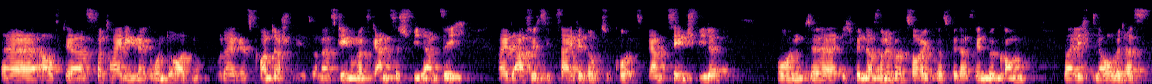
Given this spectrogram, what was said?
äh, auf das Verteidigen der Grundordnung oder das Konterspiel, sondern es ging um das ganze Spiel an sich, weil dafür ist die Zeit jetzt auch zu kurz. Wir haben zehn Spiele und äh, ich bin davon überzeugt, dass wir das hinbekommen, weil ich glaube, dass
